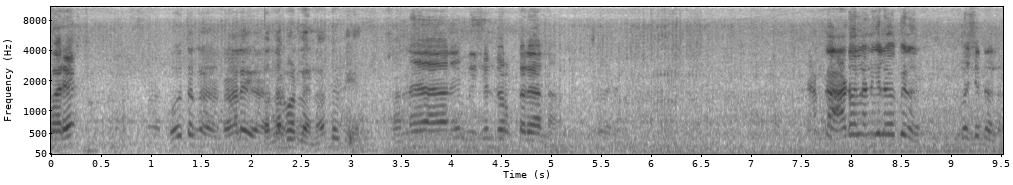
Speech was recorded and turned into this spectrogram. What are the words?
మరే? కోత రాలేదు కదా. సన్నపట్లేనా తోటి సన్నని మిషన్ దొరుకుతలే అన్న. అక్క ఆడవాళ్ళని లేకపోయినా వచ్చేటోళ్ళు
